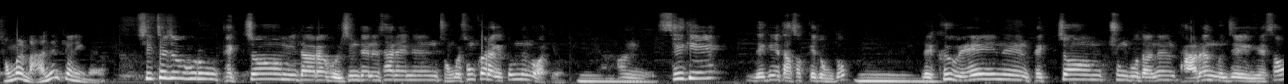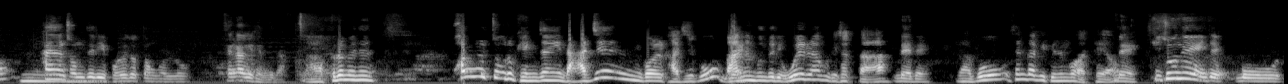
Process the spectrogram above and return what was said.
정말 많은 편인가요? 실제적으로 100점이다라고 의심되는 사례는 정말 손가락에 꼽는 것 같아요. 한 3개, 4개, 5개 정도? 음. 네, 그 외에는 100점충보다는 다른 문제에 의해서 음. 하얀 점들이 보여졌던 걸로 생각이 됩니다. 아 그러면은 확률적으로 굉장히 낮은 걸 가지고 많은 분들이 오해를 하고 계셨다라고 네네. 생각이 드는 것 같아요. 네. 기존에 이제 뭐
